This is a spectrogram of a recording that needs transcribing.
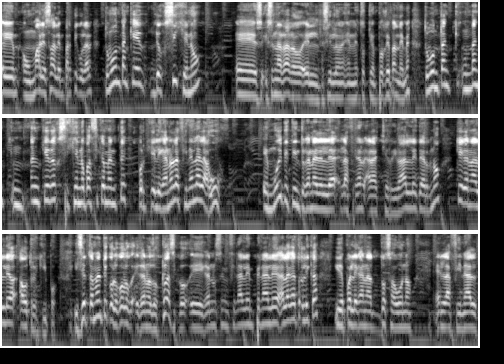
eh, o Mario Sala en particular, tomó un tanque de oxígeno eh, suena raro el decirlo en estos tiempos de pandemia, tomó un tanque, un, un tanque de oxígeno básicamente porque le ganó la final a la U es muy distinto ganarle la, final al H rival eterno que ganarle a, otro equipo. Y ciertamente Colo Colo ganó dos clásicos, eh, ganó semifinal en penales a la Católica y después le gana 2 a 1 en la final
